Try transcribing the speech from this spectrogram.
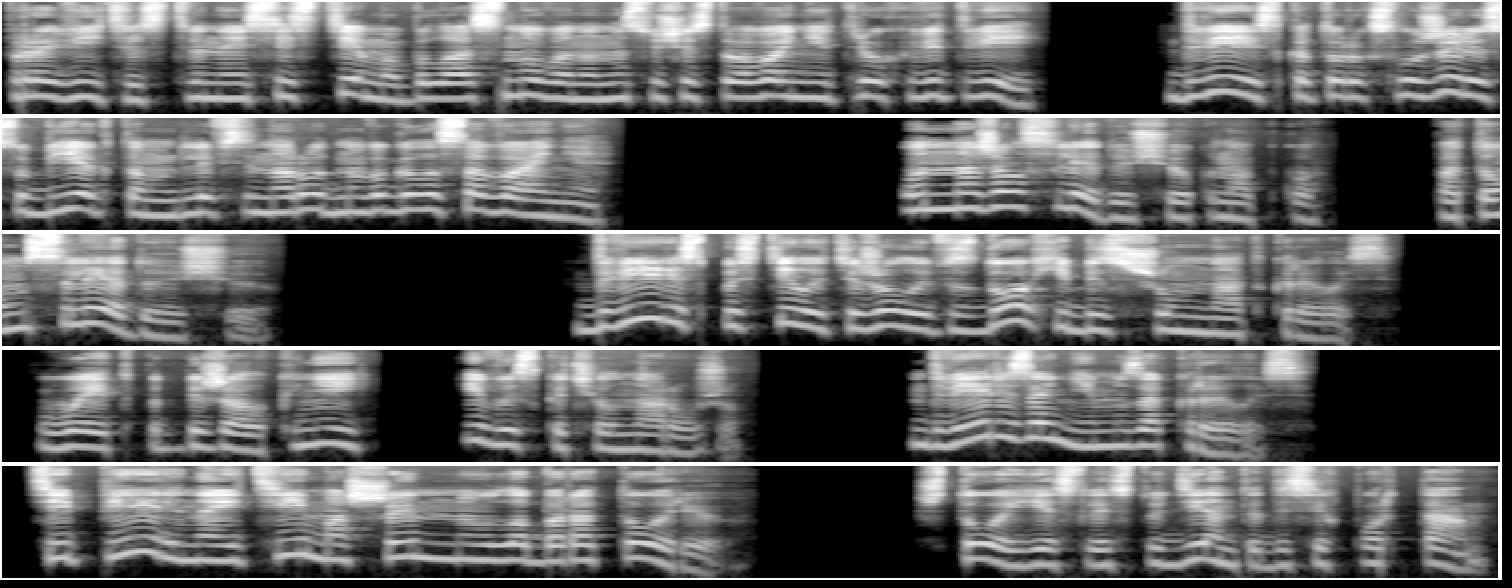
Правительственная система была основана на существовании трех ветвей, две из которых служили субъектом для всенародного голосования. Он нажал следующую кнопку, потом следующую. Дверь испустила тяжелый вздох и бесшумно открылась. Уэйт подбежал к ней и выскочил наружу. Дверь за ним закрылась. Теперь найти машинную лабораторию. Что, если студенты до сих пор там?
